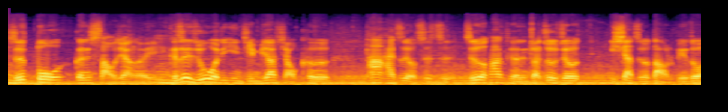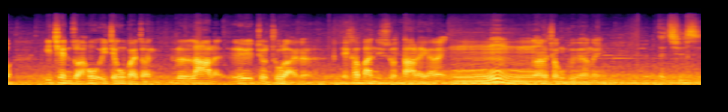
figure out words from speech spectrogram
只是多跟少这样而已。嗯可是如果你引擎比较小颗，它还是有迟滞，只是说它可能转速就一下子就到了，比如说一千转或一千五百转拉了，诶就出来了。你看把你说搭了，原来嗯，那冲突这样的，哎，其实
